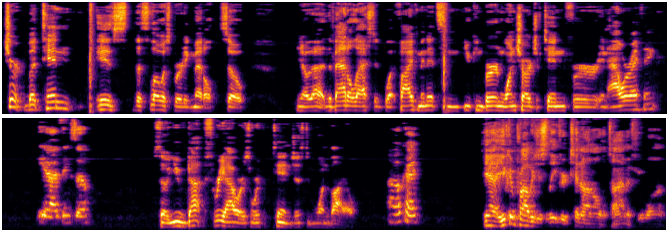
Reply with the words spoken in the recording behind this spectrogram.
Sure, but tin is the slowest burning metal, so you know that the battle lasted what five minutes, and you can burn one charge of tin for an hour, I think. Yeah, I think so. So you've got three hours worth of tin just in one vial. Oh, okay. Yeah, you can probably just leave your tin on all the time if you want.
